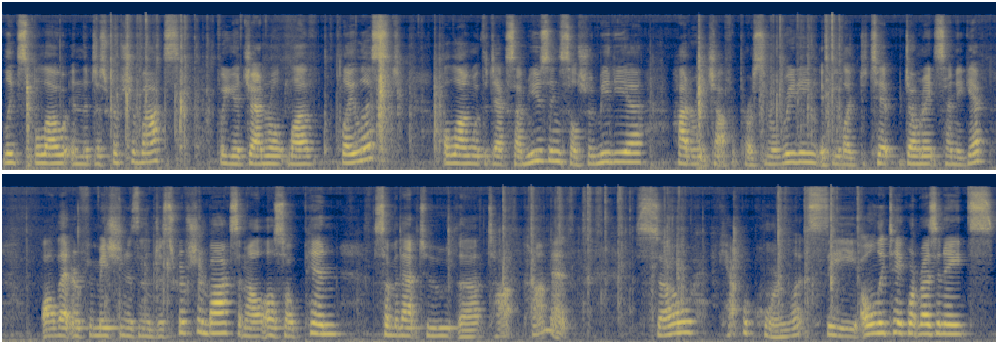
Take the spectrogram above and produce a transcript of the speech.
links below in the description box for your general love playlist, along with the decks I'm using, social media, how to reach out for personal reading. If you'd like to tip, donate, send a gift, all that information is in the description box. And I'll also pin some of that to the top comment. So, Capricorn, let's see. Only take what resonates,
